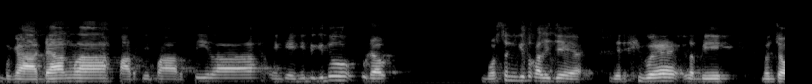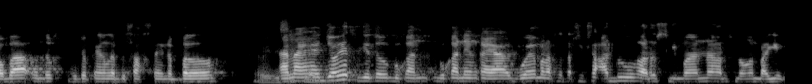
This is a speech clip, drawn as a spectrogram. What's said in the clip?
begadang lah party-party lah yang kayak gitu-gitu udah bosen gitu kali aja ya. Jadi gue lebih mencoba untuk hidup yang lebih sustainable. And I enjoy it gitu. Bukan bukan yang kayak gue merasa tersiksa aduh harus gimana harus bangun pagi.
